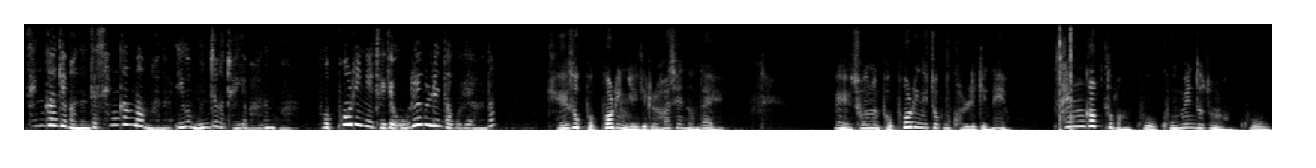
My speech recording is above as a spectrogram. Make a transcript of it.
생각이 많은데 생각만 많아. 이건 문제가 되게 많은 거야. 버퍼링이 되게 오래 걸린다고 해야 하나? 계속 버퍼링 얘기를 하시는데 네, 저는 버퍼링이 조금 걸리긴 해요. 생각도 많고 고민도 좀 많고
